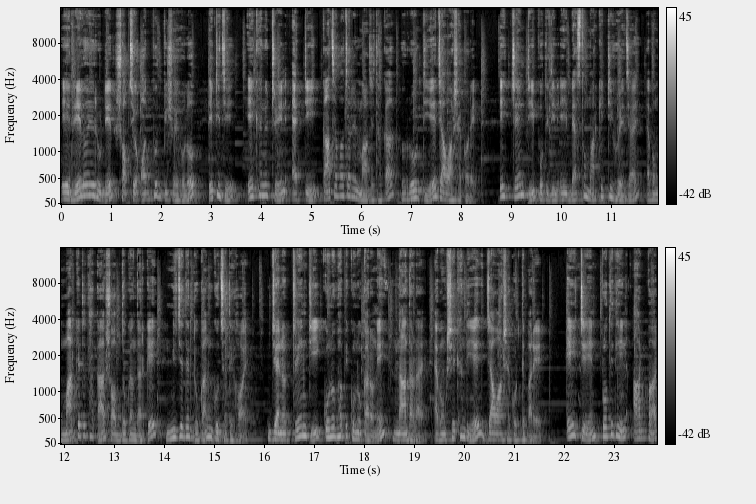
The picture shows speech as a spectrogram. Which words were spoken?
এই রেলওয়ে রুটের সবচেয়ে অদ্ভুত বিষয় হলো এটি যে এখানে ট্রেন একটি কাঁচা বাজারের মাঝে থাকা রোড দিয়ে যাওয়া আসা করে। এই ট্রেনটি প্রতিদিন এই ব্যস্ত মার্কেটটি হয়ে যায় এবং মার্কেটে থাকা সব দোকানদারকে নিজেদের দোকান গোছাতে হয়। যেন ট্রেনটি কোনোভাবে কোনো কারণে না দাঁড়ায় এবং সেখান দিয়ে যাওয়া আসা করতে পারে। এই ট্রেন প্রতিদিন আটবার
